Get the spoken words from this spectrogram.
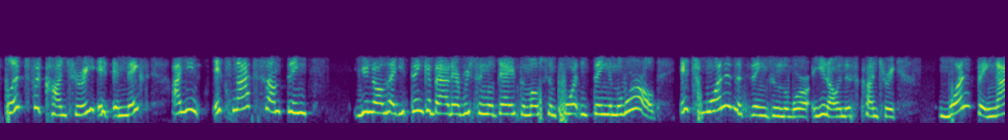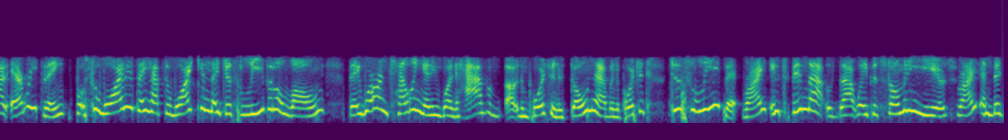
splits the country. It, it makes. I mean, it's not something you know that you think about every single day is the most important thing in the world. It's one of the things in the world, you know, in this country. One thing, not everything. But so why did they have to? Why can they just leave it alone? They weren't telling anyone to have a, an abortion or don't have an abortion. Just leave it, right? It's been that that way for so many years, right? And that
